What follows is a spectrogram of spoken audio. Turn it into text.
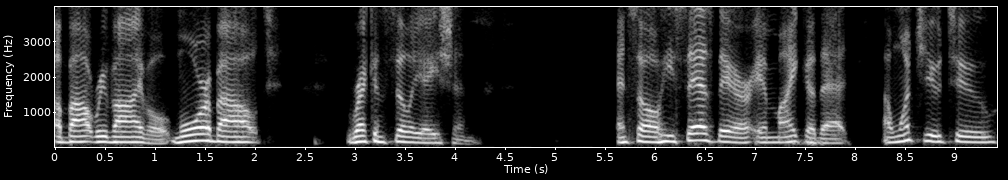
about revival, more about reconciliation. And so he says there in Micah that I want you to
